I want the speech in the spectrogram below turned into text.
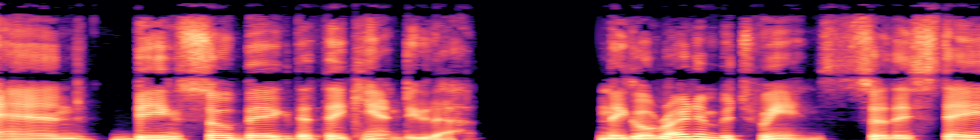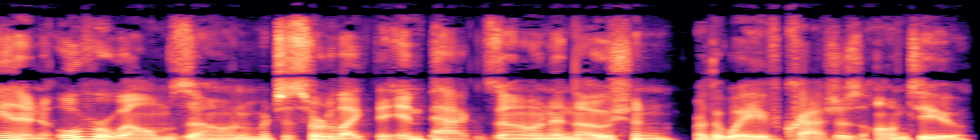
and being so big that they can't do that. And they go right in between. So they stay in an overwhelm zone, which is sort of like the impact zone in the ocean where the wave crashes onto you.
